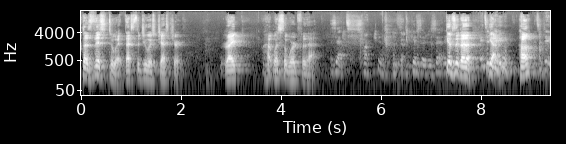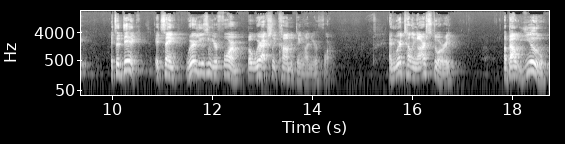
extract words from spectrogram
does this to it. That's the Jewish gesture, right? How, what's the word for that? Zets. Gives it a zet. Gives it a It's a yeah, dig. huh? It's a dig. It's a dig. It's saying we're using your form, but we're actually commenting on your form, and we're telling our story about you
